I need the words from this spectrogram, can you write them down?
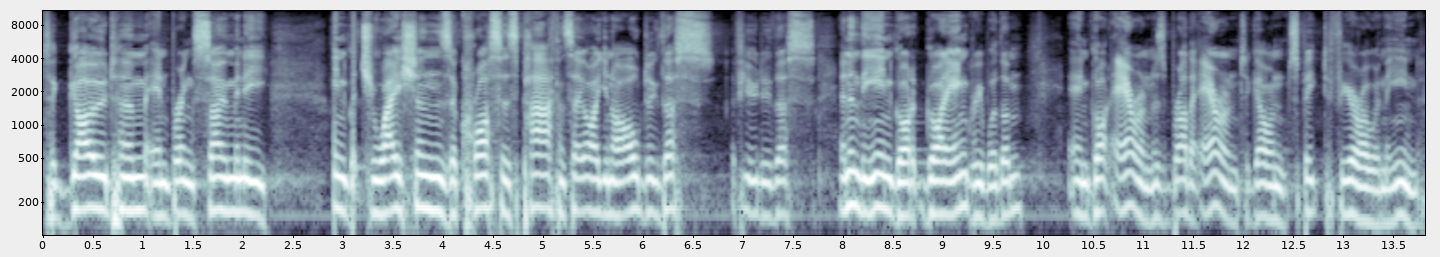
to goad him and bring so many situations across his path and say, Oh, you know, I'll do this if you do this. And in the end, God got angry with him and got Aaron, his brother Aaron, to go and speak to Pharaoh in the end.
